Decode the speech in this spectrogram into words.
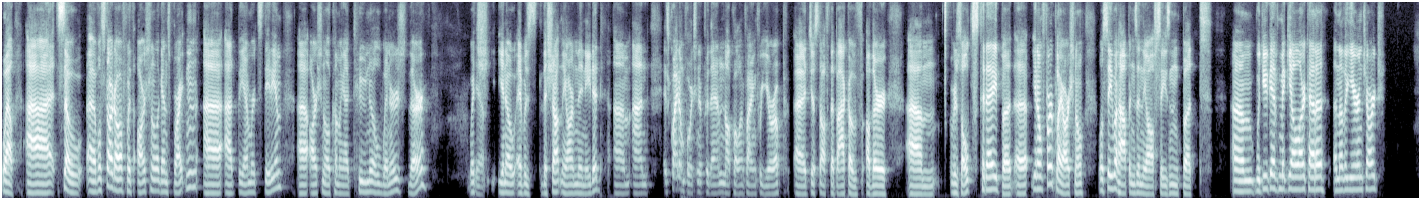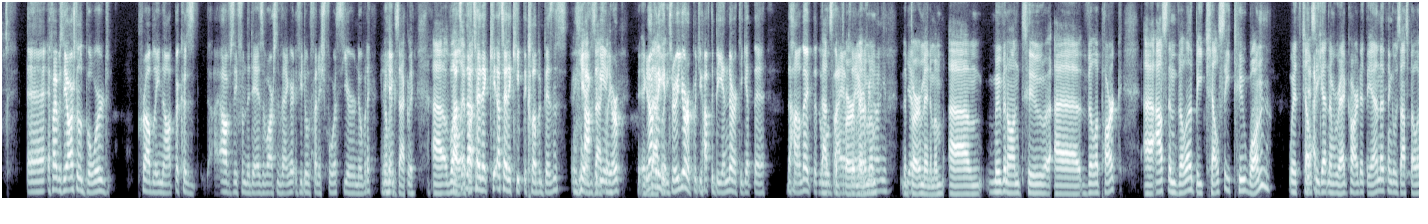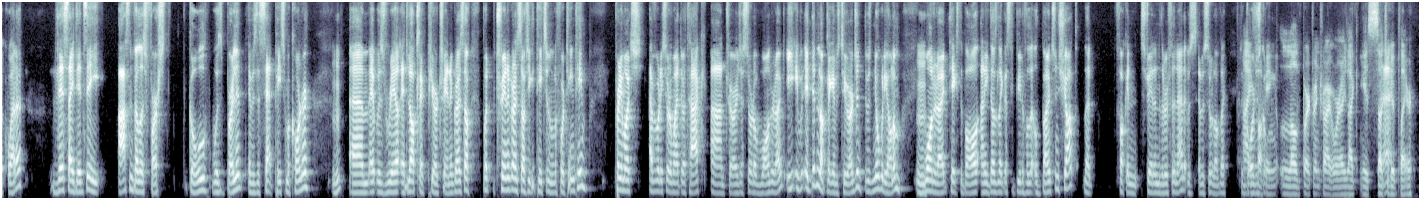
Well, uh, so uh, we'll start off with Arsenal against Brighton uh, at the Emirates Stadium. Uh, Arsenal coming out 2 0 winners there, which, Yeah. you know, it was the shot in the arm they needed. Um, and it's quite unfortunate for them not qualifying for Europe uh, just off the back of other um, results today. But, uh, you know, fair play, Arsenal. We'll see what happens in the off season. But um, would you give Miguel Arteta another year in charge? uh, if I was the Arsenal board, probably not, because obviously from the days of Arsene Wenger, if you don't finish fourth, you're nobody. You know what I mean? exactly. Uh, well, that's, that's I- how they keep, that's how they keep the club in business. You Yeah, have to be in exactly. Europe. You're not going to get through Europe, but you have to be in there to get the the handout that That's the bare minimum. now and again. the Yeah. bare minimum. Um, moving on to uh, Villa Park. Uh, Aston Villa beat Chelsea 2 1 with Chelsea I- getting a red card at the end. I think it was Azpilicueta. This I did see. Aston Villa's first goal was brilliant. It was a set piece from a corner. Mhm. Um, it was real. It looked like pure training ground stuff, but training ground stuff you could teach an under fourteen team. Pretty much everybody sort of went to attack, and Traore just sort of wandered out. He, he- it didn't look like it was too urgent. There was nobody on him. Mm. Wandered out, takes the ball, and he does like this beautiful little bouncing shot that fucking straight into the roof of the net. It was it was so lovely. It was a I gorgeous goal. fucking love Bertrand Traore. Like, he's such a good player.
